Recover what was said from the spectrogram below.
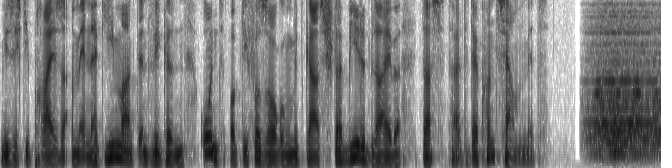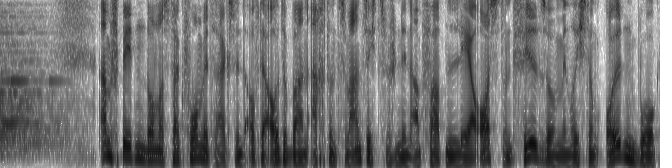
wie sich die Preise am Energiemarkt entwickelten und ob die Versorgung mit Gas stabil bleibe. Das teilte der Konzern mit. Am späten Donnerstagvormittag sind auf der Autobahn 28 zwischen den Abfahrten Leer Ost und Filsum in Richtung Oldenburg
